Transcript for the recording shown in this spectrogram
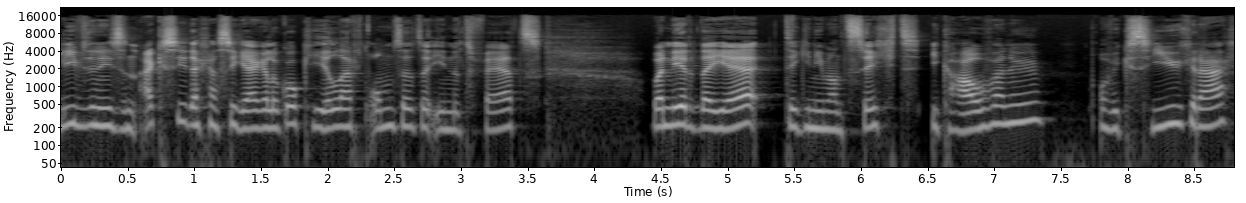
liefde is een actie, dat gaat zich eigenlijk ook heel hard omzetten in het feit, wanneer dat jij tegen iemand zegt, ik hou van u, of ik zie u graag,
